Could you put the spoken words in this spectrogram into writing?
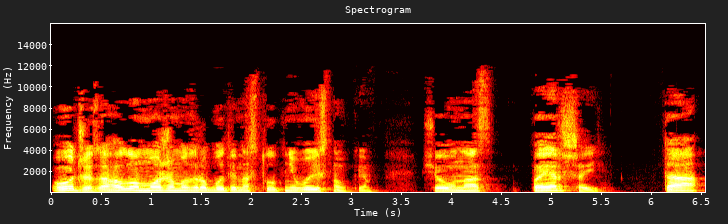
Отже, загалом можемо зробити наступні висновки, що у нас перший та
